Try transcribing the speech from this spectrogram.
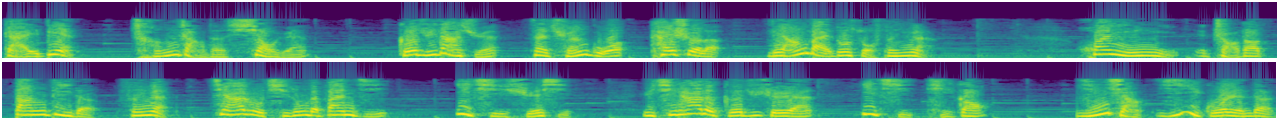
改变、成长的校园。格局大学在全国开设了。两百多所分院，欢迎你找到当地的分院，加入其中的班级，一起学习，与其他的格局学员一起提高，影响一亿国人的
